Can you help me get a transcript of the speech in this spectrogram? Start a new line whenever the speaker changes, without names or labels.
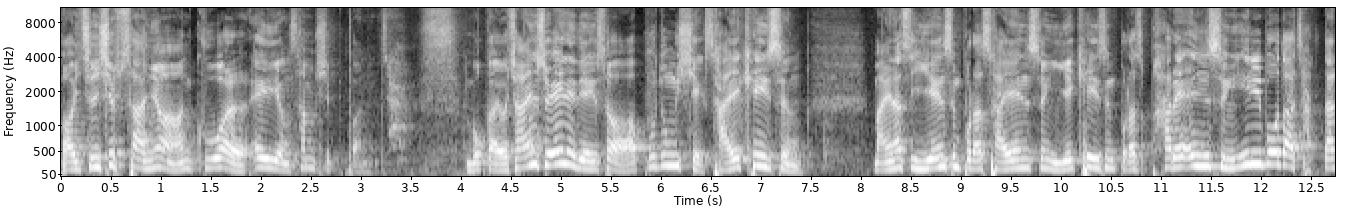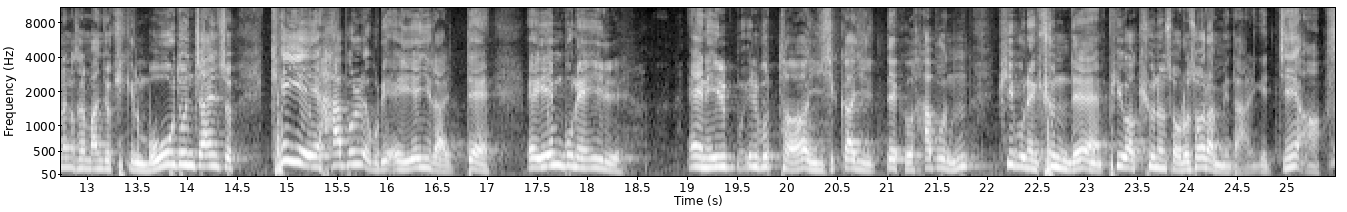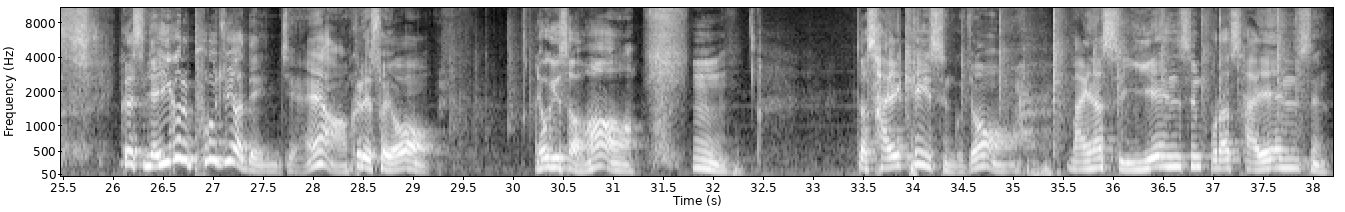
어, 2014년 9월 A형 30번. 자, 볼까요? 자연수 N에 대해서 부등식 4의 K승 마이너스 2N승 플러스 4N승 2의 K승 플러스 8의 N승이 1보다 작다는 것을 만족시키는 모든 자연수 K의 합을 우리 AN이라 할 때 AN분의 1 n이 1, 1부터 20까지일 때 그 합은 P분의 Q인데 P와 Q는 서로 서랍니다. 알겠지? 어. 이제 이걸 풀어줘야 돼, 이제. 어. 그래서요. 여기서 어, 음. 자, 4의 K승, 그죠? 어, 마이너스 2의 N승 플러스 4의 N승,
